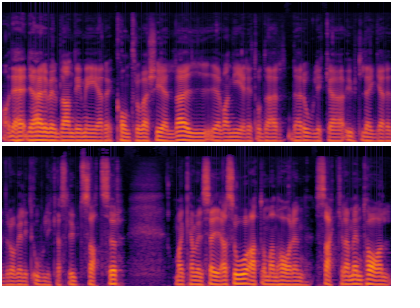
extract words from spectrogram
Ja, det, här, det här är väl bland det mer kontroversiella i evangeliet och där, där olika utläggare drar väldigt olika slutsatser. Man kan väl säga så att om man har en sakramental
